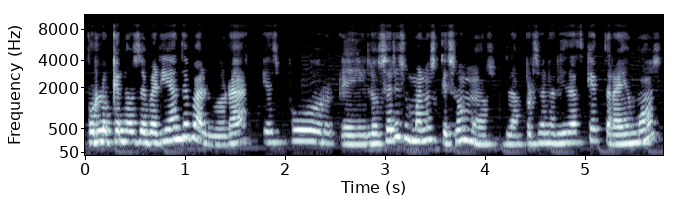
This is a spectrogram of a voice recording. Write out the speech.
por lo que nos deberían de valorar, es por los seres humanos que somos, la personalidad que traemos,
